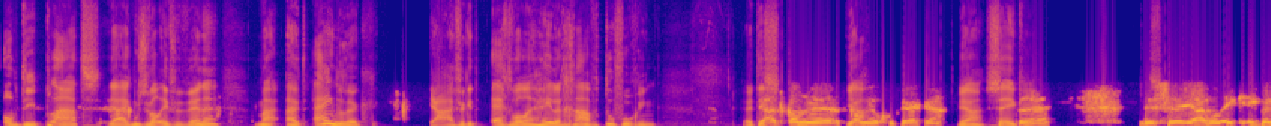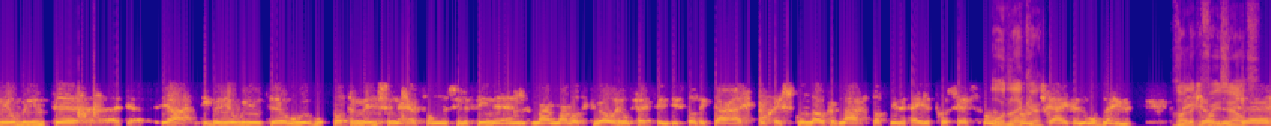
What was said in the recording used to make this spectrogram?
op die plaat, ja, ik moest wel even wennen. Maar uiteindelijk, ja, vind ik het echt wel een hele gave toevoeging. Het is, Ja, het kan, eh, het kan heel goed werken, ja. ja, zeker. Eh, dus eh, ja, wel, ik, ik ben heel benieuwd, eh, eh, ja, ik ben heel benieuwd hoe, hoe- wat de mensen ervan zullen vinden. En, maar, maar wat ik wel heel vet vind, is dat ik daar eigenlijk nog geen seconde over heb nagedacht in het hele proces van, van het schrijven en opnemen. Gewoon lekker voor jezelf. Dus, eh,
